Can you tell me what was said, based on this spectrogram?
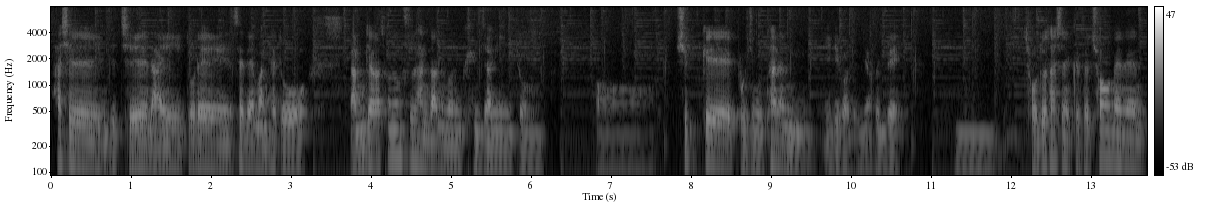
사실 이제 제 나이 또래 세대만 해도 남자가 성형수술 한다는 건 굉장히 좀 어, 쉽게 보지 못하는 일이거든요. 근데 음, 저도 사실 그래서 처음에는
